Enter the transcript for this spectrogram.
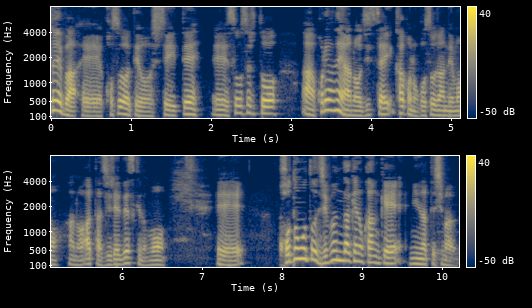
例えば、えー、子育てをしていて、えー、そうすると、あ、これはね、あの、実際過去のご相談でも、あの、あった事例ですけども、えー、子供と自分だけの関係になってしまう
